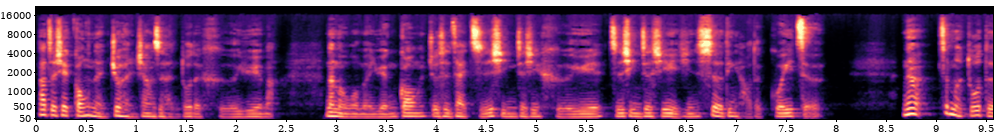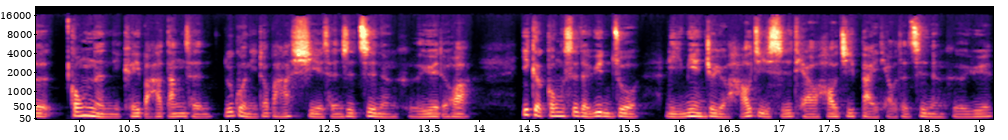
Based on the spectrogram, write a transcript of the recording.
那这些功能就很像是很多的合约嘛。那么我们员工就是在执行这些合约，执行这些已经设定好的规则。那这么多的功能，你可以把它当成，如果你都把它写成是智能合约的话，一个公司的运作里面就有好几十条、好几百条的智能合约。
